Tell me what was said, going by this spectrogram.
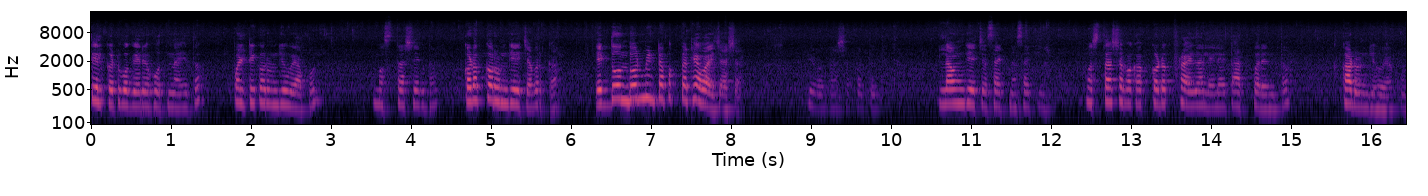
तेलकट वगैरे होत नाही तर पलटी करून घेऊया आपण. मस्त असे एकदम. कडक करून घ्यायच्या बरं का. एक दोन दोन मिनटं फक्त ठेवायच्या अशा. हे बघा अशा पद्धतीत लावून घ्यायच्या साईडनं साईडनं. मस्त अशा बघा कडक फ्राय झालेल्या आहेत आतपर्यंत. काढून घेऊया आपण.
